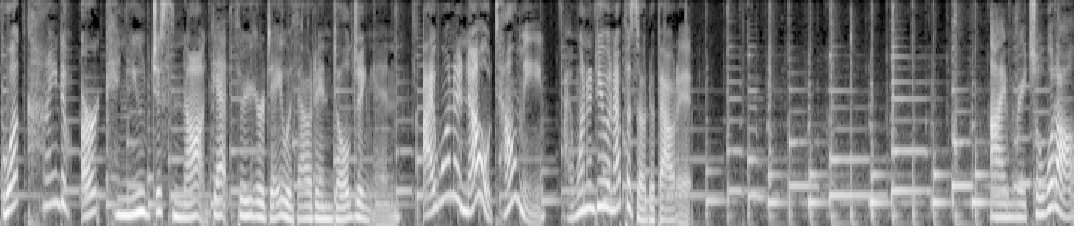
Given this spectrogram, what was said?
What kind of art can you just not get through your day without indulging in? I want to know. Tell me. I want to do an episode about it. I'm Rachel Woodall.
